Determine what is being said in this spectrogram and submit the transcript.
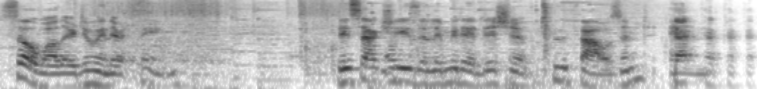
So while they're doing their thing, this actually is a limited edition of 2,000. Cut, cut, cut, cut.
